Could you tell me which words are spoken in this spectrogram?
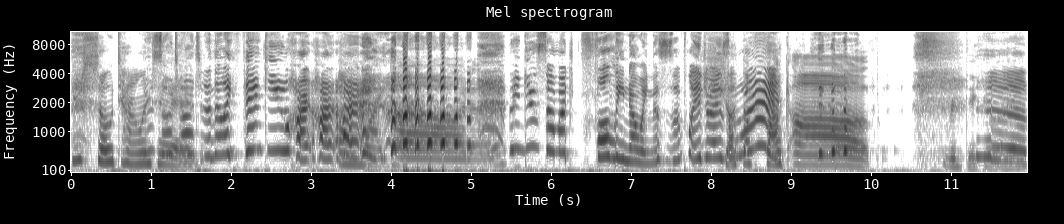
You're so talented. You're so talented, and they're like, thank you, heart, heart, heart. Oh my god. thank you so much, fully knowing this is a plagiarized Shut work. the fuck up. Uh, Ridiculous.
